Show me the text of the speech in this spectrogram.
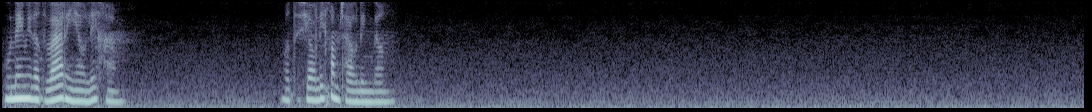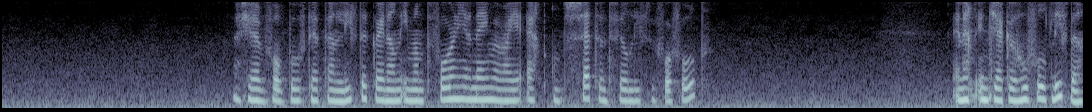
Hoe neem je dat waar in jouw lichaam? Wat is jouw lichaamshouding dan? Als je bijvoorbeeld behoefte hebt aan liefde, kan je dan iemand voor je nemen waar je echt ontzettend veel liefde voor voelt. En echt inchecken hoe voelt liefde?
